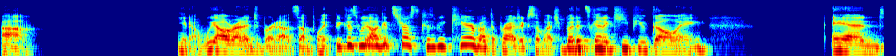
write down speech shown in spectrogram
um, you know we all run into burnout at some point because we all get stressed because we care about the project so much but it's going to keep you going and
